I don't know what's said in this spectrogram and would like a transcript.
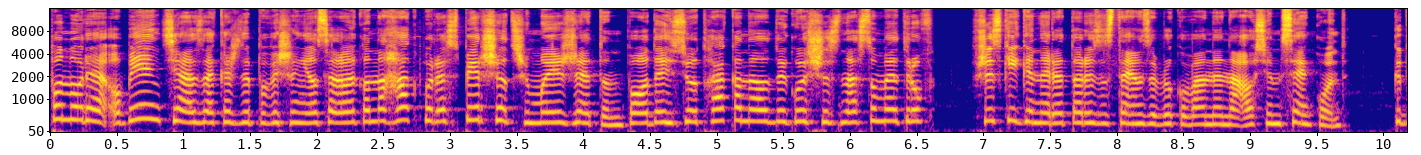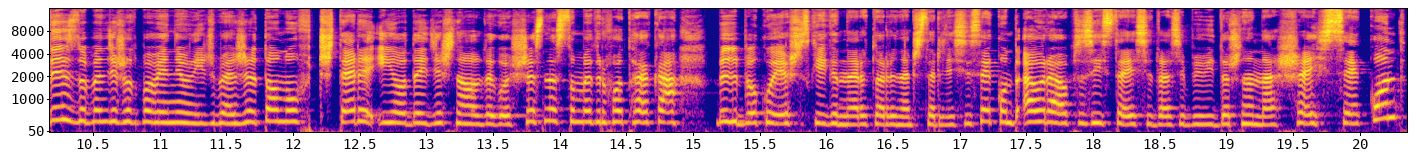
ponure objęcia, za każde powieszenie ocalałego na hak po raz pierwszy otrzymujesz żeton. Po odejściu od haka na odległość 16 metrów wszystkie generatory zostają zablokowane na 8 sekund. Gdy zdobędziesz odpowiednią liczbę żetonów 4 i odejdziesz na odległość 16 metrów od haka, byt blokuje wszystkie generatory na 40 sekund, aura obsesji staje się dla ciebie widoczna na 6 sekund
